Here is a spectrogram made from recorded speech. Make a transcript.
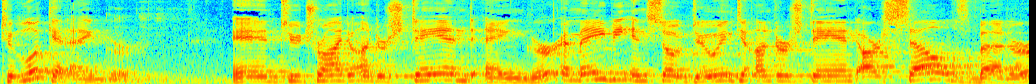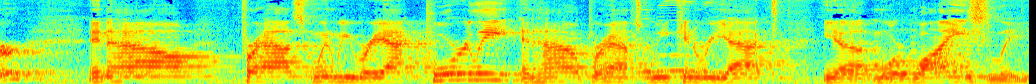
to look at anger and to try to understand anger, and maybe in so doing to understand ourselves better and how perhaps when we react poorly and how perhaps we can react know, more wisely.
